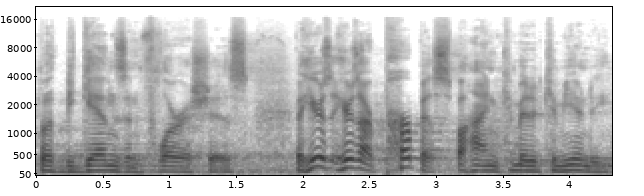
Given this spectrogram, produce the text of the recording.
both begins and flourishes. But here's here's our purpose behind committed community.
